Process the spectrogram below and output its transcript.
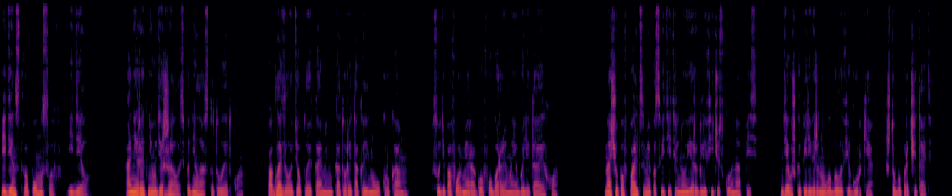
Единство помыслов и дел. Аниред не удержалась, подняла статуэтку, погладила теплый камень, который так и льнул к рукам. Судя по форме рогов, оба Рэмэя были Таэхо. Нащупав пальцами посвятительную иероглифическую надпись, девушка перевернула было фигурки, чтобы прочитать.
